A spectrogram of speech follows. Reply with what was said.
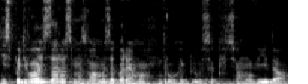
І сподіваюсь, зараз ми з вами заберемо другий плюсик в цьому відео.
